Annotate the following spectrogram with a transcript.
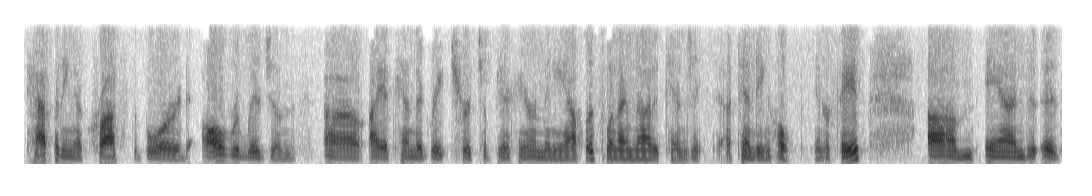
happening across the board, all religions. Uh, I attend a great church up here, in Minneapolis when I'm not attending attending Hope Interfaith. Um, and it's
